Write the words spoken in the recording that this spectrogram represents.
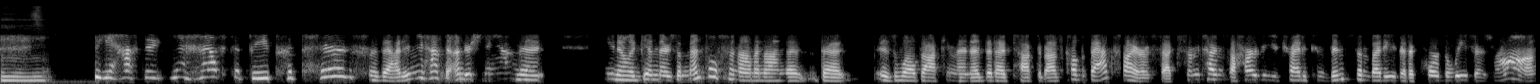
Mm. But you have to you have to be prepared for that. And you have to understand that, you know, again, there's a mental phenomenon that, that is well documented that I've talked about. It's called the backfire effect. Sometimes the harder you try to convince somebody that a core belief is wrong,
